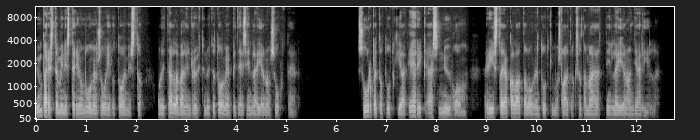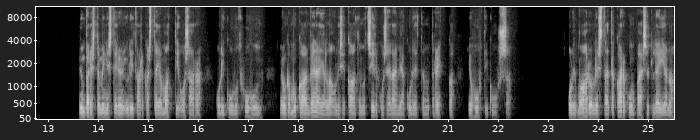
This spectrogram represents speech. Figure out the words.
Ympäristöministeriön luonnonsuojelutoimisto oli tällä välin ryhtynyt jo toimenpiteisiin leijonan suhteen. Suurpetotutkija Erik S. Nyholm Riista- ja kalatalouden tutkimuslaitokselta määrättiin leijonan jäljille. Ympäristöministeriön ylitarkastaja Matti Osara oli kuullut huhun, jonka mukaan Venäjällä olisi kaatunut sirkuseläimiä kuljettanut rekka jo huhtikuussa. Oli mahdollista, että karkuun päässyt leijona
